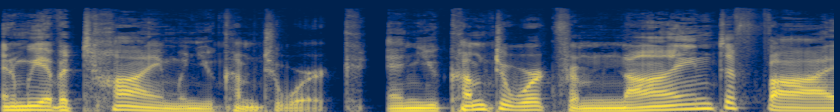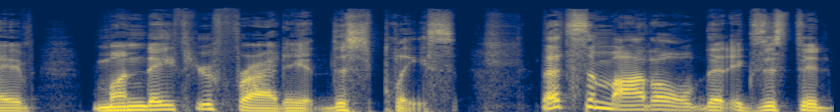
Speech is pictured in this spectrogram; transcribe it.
and we have a time when you come to work. And you come to work from nine to five, Monday through Friday at this place. That's the model that existed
